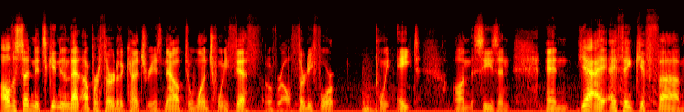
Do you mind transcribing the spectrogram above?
All of a sudden, it's getting in that upper third of the country. It's now up to 125th overall, 34.8 on the season. And yeah, I, I think if. Um,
